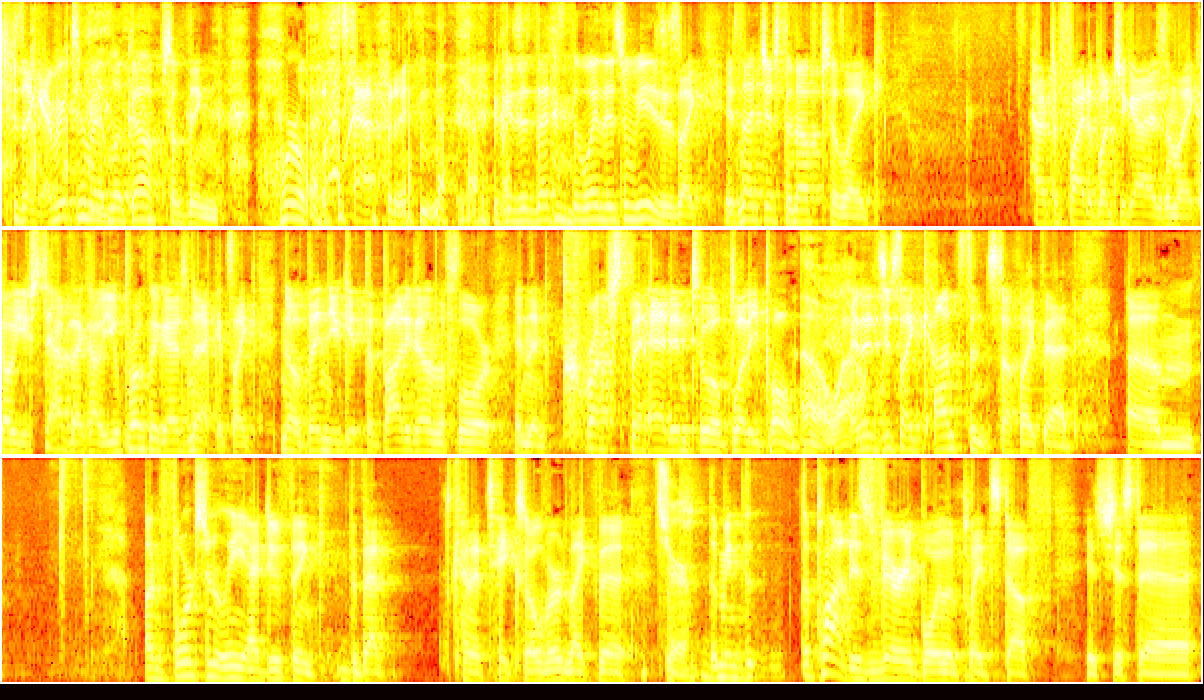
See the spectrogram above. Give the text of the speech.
she's like every time I look up, something horrible is happening because that's the way this movie is. It's like it's not just enough to like have to fight a bunch of guys and like, oh, you stabbed that guy, you broke the guy's neck. It's like, no, then you get the body down on the floor and then crush the head into a bloody pulp. Oh, wow. And it's just like constant stuff like that. Um, unfortunately, I do think that that kind of takes over. Like the, Sure. I mean, the, the plot is very boilerplate stuff. It's just a uh,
